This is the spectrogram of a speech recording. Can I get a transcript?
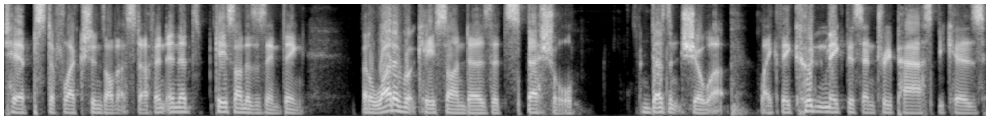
tips, deflections, all that stuff. And and that's Cason does the same thing. But a lot of what Cason does that's special doesn't show up. Like they couldn't make this entry pass because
